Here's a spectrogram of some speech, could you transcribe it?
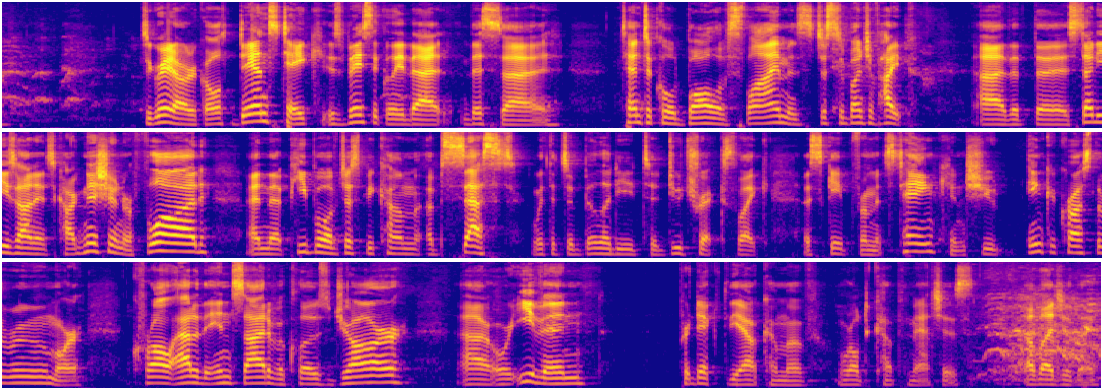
it's a great article. Dan's take is basically that this uh, tentacled ball of slime is just a bunch of hype. Uh, that the studies on its cognition are flawed, and that people have just become obsessed with its ability to do tricks like escape from its tank and shoot ink across the room, or crawl out of the inside of a closed jar, uh, or even predict the outcome of World Cup matches, allegedly.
